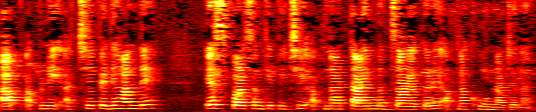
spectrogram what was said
आप अपने अच्छे पे ध्यान दें, इस पर्सन के पीछे अपना टाइम मत जाया करें, अपना खून ना जलाएँ।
